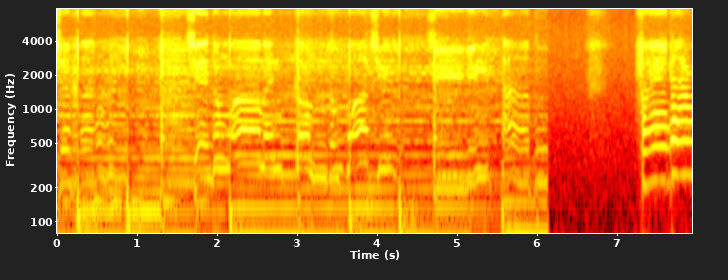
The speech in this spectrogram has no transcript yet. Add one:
着和，牵动我们共同过去记忆踏步。Find a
